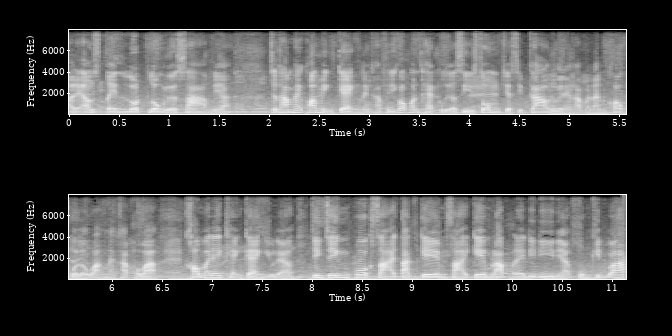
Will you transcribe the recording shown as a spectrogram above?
อะไรเอา strength ลดลงเหลือ 3 เนี่ย จะทำให้ความแข็งแก่งนะครับ physical contact เหลือสีส้ม 79 ด้วยนะครับ อันนั้นข้อควรระวังนะครับ เพราะว่าเขาไม่ได้แข็งแกร่งอยู่แล้ว จริง ๆ พวกสายตัดเกมสายเกมรับอะไรดีๆเนี่ยผมคิดว่า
